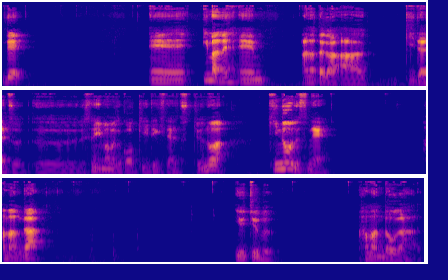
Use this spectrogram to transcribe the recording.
で、えー今ね、えーあなたがあ聞いたやつですね、今までこう聞いてきたやつっていうのは、昨日ですね、ハマンが YouTube、ハマン動画っ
